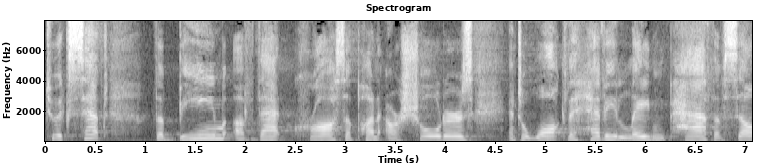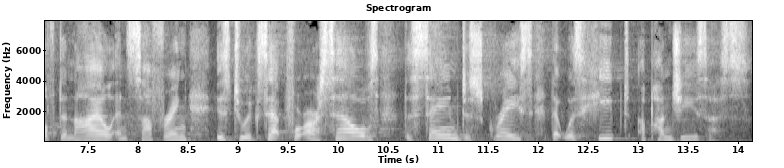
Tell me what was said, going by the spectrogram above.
To accept the beam of that cross upon our shoulders and to walk the heavy laden path of self denial and suffering is to accept for ourselves the same disgrace that was heaped upon Jesus.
